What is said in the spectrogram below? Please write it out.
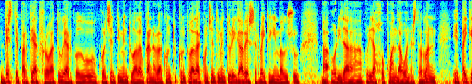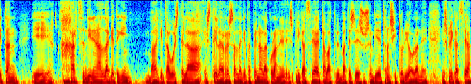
beste parteak frogatu beharko du kontsentimentua daukan. Da kontu, kontua da kontsentimenturik gabe zerbait egin baduzu ba hori da hori da jokoan dagoen ez da orduan epaiketan e, jartzen diren aldaketekin badakit hau estela estela errez aldaketa penalako lan esplikatzea eta bat batez ere zuzenbide transitorio lan esplikatzea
